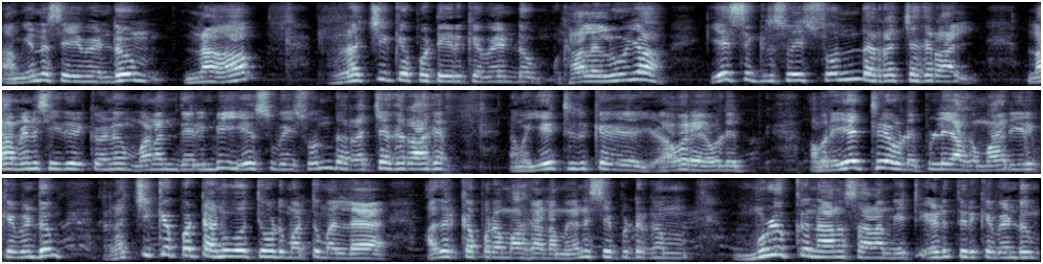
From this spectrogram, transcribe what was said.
நாம் என்ன செய்ய வேண்டும்? நாம் ரட்சிக்கப்பட்டு இருக்க வேண்டும். ஹலலூயா இயேசு கிறிஸ்துவை சொந்த இரட்சகராய் நாம் என்ன செய்திருக்க வேண்டும்? மனம் திரும்பி இயேசுவை சொந்த இரட்சகராக நம்ம ஏற்றிருக்க அவரை அவருடைய அவரை ஏற்று அவருடைய பிள்ளையாக மாறி இருக்க வேண்டும். ரட்சிக்கப்பட்ட அனுபவத்தோடு மட்டுமல்ல அதற்கப்புறமாக நம்ம என்ன செய்யப்பட்டிருக்கோம்? முழுக்க ஞானஸ்தானம் எடுத்திருக்க வேண்டும்.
